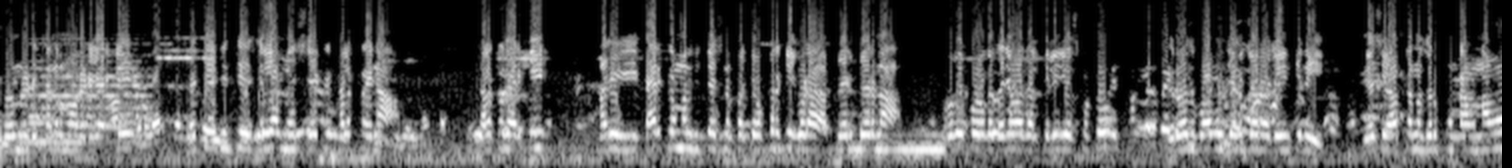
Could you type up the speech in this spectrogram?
సోమిరెడ్డి చంద్రమోహన్ రెడ్డి గారికి ప్రత్యేకించి జిల్లా మేజిస్ట్రేట్ కలెక్టర్ అయిన కలెక్టర్ గారికి మరి ఈ కార్యక్రమానికి ఇచ్చేసిన ప్రతి ఒక్కరికి కూడా పేరు పేరున హృదయపూర్వక ధన్యవాదాలు తెలియజేసుకుంటూ ఈరోజు బాబు జగజ్జరావు జయంతిని దేశవ్యాప్తంగా జరుపుకుంటా ఉన్నాము.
